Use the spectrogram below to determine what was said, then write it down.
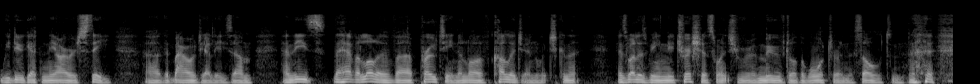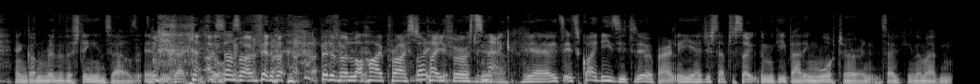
we do get in the Irish Sea, uh, the barrel jellies. Um, and these they have a lot of uh, protein, a lot of collagen, which can. As well as being nutritious, once you've removed all the water and the salt and and gotten rid of the stinging cells, it- it's actually That thought- sounds like a bit of a bit of a lot high price to pay for a snack. Yeah, it's, it's quite easy to do. Apparently, you just have to soak them and keep adding water and soaking them, adding,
